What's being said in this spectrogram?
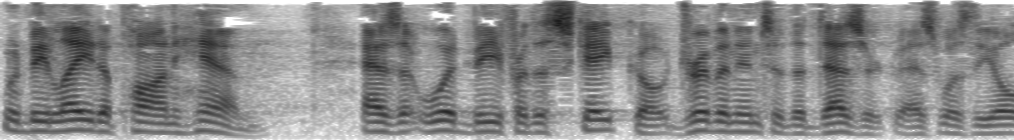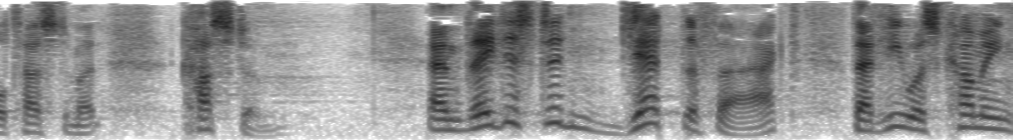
would be laid upon him, as it would be for the scapegoat driven into the desert, as was the Old Testament custom. And they just didn't get the fact that he was coming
